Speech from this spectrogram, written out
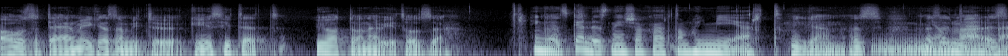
ahhoz a termékhez, amit ő készített, ő adta a nevét hozzá. Igen, Tehát, ezt kérdezni is akartam, hogy miért. Igen, ez, ez egy már, ez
